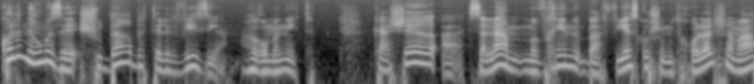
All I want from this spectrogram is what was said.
כל הנאום הזה שודר בטלוויזיה הרומנית. כאשר הצלם מבחין בפיאסקו שמתחולל שמה,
